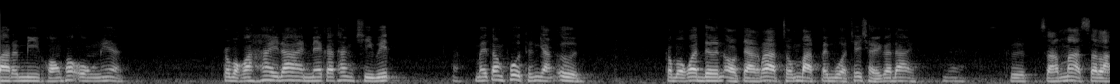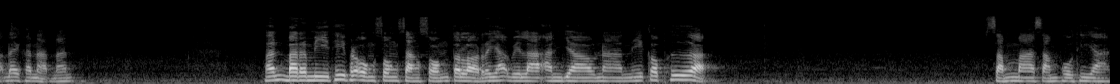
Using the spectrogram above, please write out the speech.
บารมีของพระองค์เนี่ยก็บอกว่าให้ได้แม้กระทั่งชีวิต ไม่ต้องพูดถึงอย่างอื่น ก็บอกว่าเดินออกจากราชสมบัติไปบวชเฉยๆก็ได้ คือสามารถสละได้ขนาดนั้นนั้นบารมีที่พระองค์ทรงสั่งสมตลอดระยะเวลาอันยาวนานนี้ก็เพื่อ สัมมาสัมโพธิญาณ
